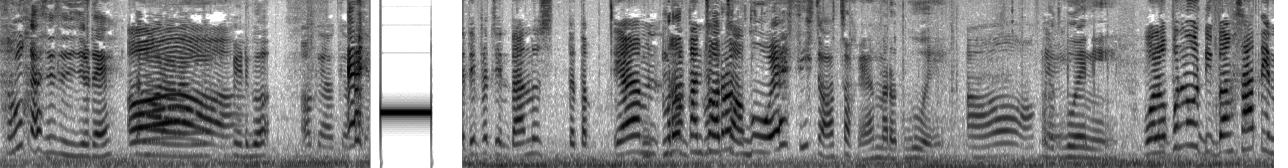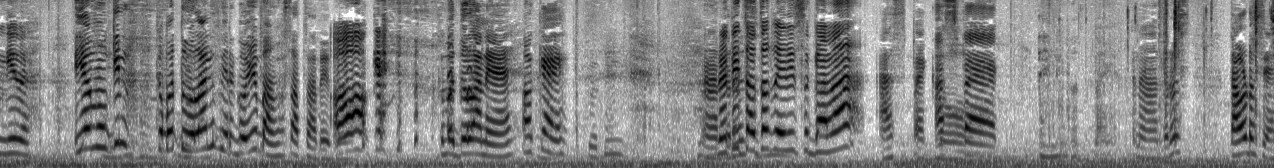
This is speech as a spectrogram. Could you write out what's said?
suka sih sejujurnya sama Oh. orang-orang Virgo Oke oke oke. Berarti percintaan lu tetap ya men- menurut, akan cocok. menurut gue sih cocok ya menurut gue Oh oke. menurut gue nih Walaupun lu dibangsatin gitu. ya mungkin kebetulan Virgonya bangsat saat itu Oh, oke. kebetulan ya Oke. nah, Berarti terus cocok dari segala aspek dong. aspek. Tanya. nah terus Taurus ya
